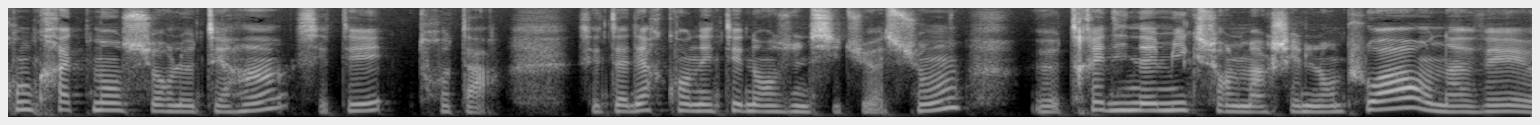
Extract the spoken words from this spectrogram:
concrètement sur le terrain, c'était trop tard. C'est-à-dire qu'on était dans une situation très dynamique sur le marché de l'emploi. On avait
